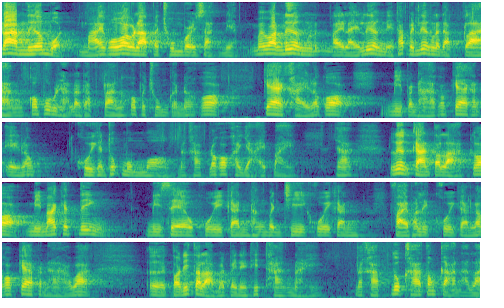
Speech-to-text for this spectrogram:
กล้ามเนื้อหมด หมายความว่าเวลาประชุมบริษัทเนี่ยไม่ว่าเรื่องหลาย ๆ เรื่องเนี่ยถ้าเป็นเรื่องระดับกลาง ก็ผู้บริหารระดับกลางก็ประชุมกันแล้วก็แก้ไขแล้วก็มีปัญหาก็แก้กันเองแล้วคุยกันทุกมุมมองนะครับแล้วก็ขยายไปนะเรื่องการตลาดก็มี marketing มีเซลล์คุยกันทางบัญชีคุยกันฝ่ายผลิตคุยกัน แล้วก็แก้ปัญหาว่า เออตอนนี้ตลาดมันไปในทิศทางไหนนะครับลูกค้าต้องการอะไร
